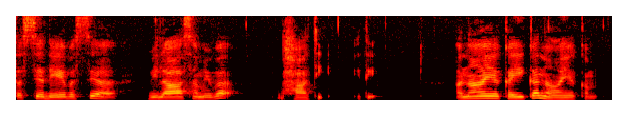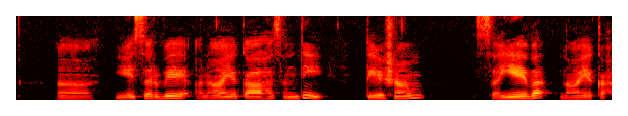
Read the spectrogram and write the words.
तस्य देवस्य विलासमिव भाति इति अनायकैकनायकं ये सर्वे अनायकाः सन्ति तेषां स एव नायकः।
